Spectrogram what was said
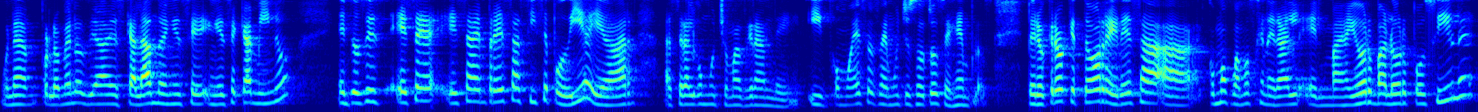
una por lo menos ya escalando en ese, en ese camino entonces, esa empresa sí se podía llevar a hacer algo mucho más grande y como esas hay muchos otros ejemplos. Pero creo que todo regresa a cómo podemos generar el mayor valor posible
